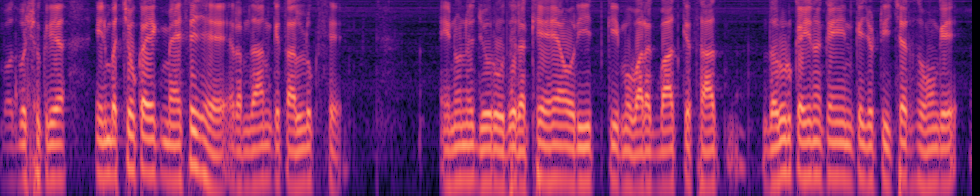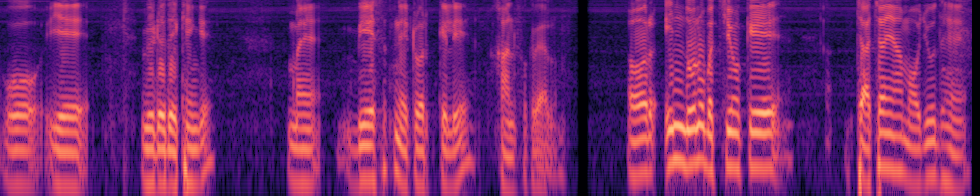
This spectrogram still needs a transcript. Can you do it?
बहुत बहुत शुक्रिया। इन बच्चों का एक मैसेज है रमज़ान के ताल्लुक़ से। इन्होंने जो रोज़े रखे हैं और ईद की मुबारकबाद के साथ ज़रूर कहीं ना कहीं इनके जो टीचर्स होंगे, वो ये वीडियो देखेंगे। मैं बीएसएस नेटवर्क के लिए खान फ़कर आलम। और इन दोनों बच्चियों के चाचा यहाँ मौजूद हैं,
